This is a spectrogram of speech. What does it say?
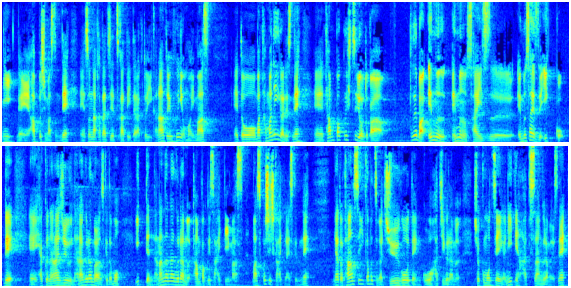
に、えー、アップしますんで、えー、そんな形で使っていただくといいかなというふうに思います。えっ、と、まあ、玉ねぎがですね、えー、タンパク質量とか、例えば M, M のサイズ、M サイズで1個で、えー、177g あるんですけども、1.77g タンパク質入っています。まあ少ししか入ってないですけどね。であと炭水化物が 15.58g、食物繊維が 2.83g ですね。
